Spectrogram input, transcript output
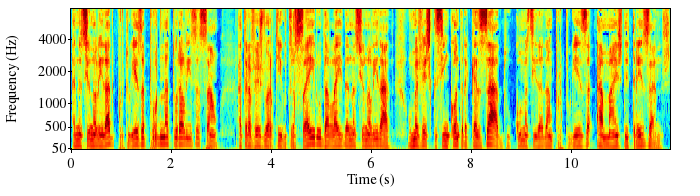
a nacionalidade portuguesa por naturalização, através do artigo 3 da Lei da Nacionalidade, uma vez que se encontra casado com uma cidadã portuguesa há mais de três anos.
